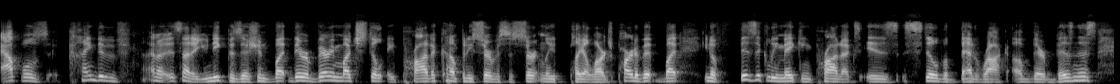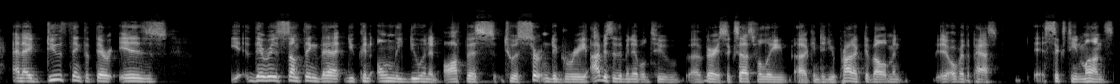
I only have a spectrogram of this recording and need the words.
Apple's kind of I don't know, it's not a unique position, but they're very much still a product company. Services certainly play a large part of it, but you know, physically making products is still the bedrock of their business. And I do think that there is there is something that you can only do in an office to a certain degree. Obviously, they've been able to uh, very successfully uh, continue product development over the past 16 months.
